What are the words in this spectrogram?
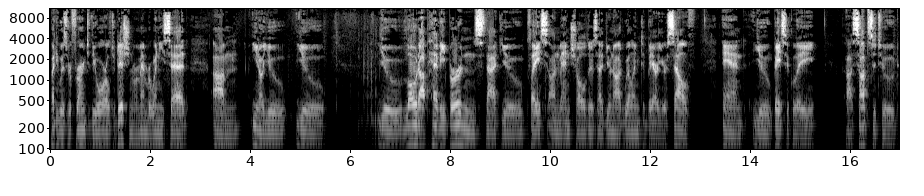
but he was referring to the oral tradition. Remember when he said, um, you know, you you you load up heavy burdens that you place on men's shoulders that you're not willing to bear yourself, and you basically uh, substitute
